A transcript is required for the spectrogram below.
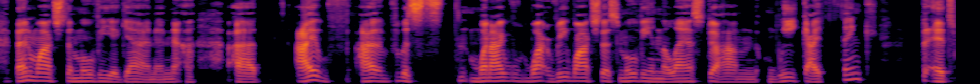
then watch the movie again. And uh, uh, I I was when I rewatched this movie in the last um, week. I think it's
